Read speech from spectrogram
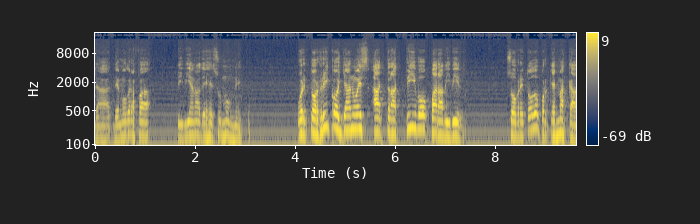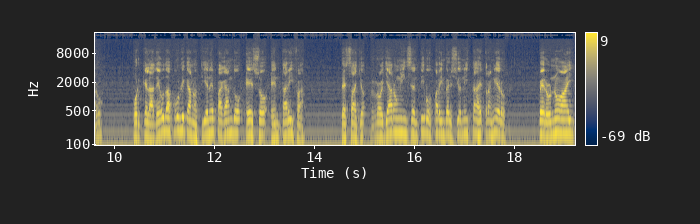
la demógrafa Viviana de Jesús Monge, Puerto Rico ya no es atractivo para vivir, sobre todo porque es más caro, porque la deuda pública nos tiene pagando eso en tarifa. Desarrollaron incentivos para inversionistas extranjeros, pero no hay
